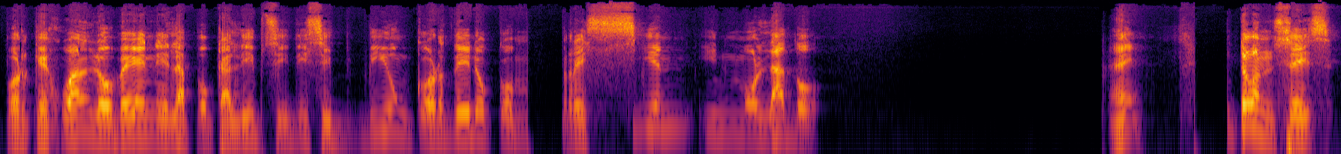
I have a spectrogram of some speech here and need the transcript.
Porque Juan lo ve en el Apocalipsis y dice, vi un cordero como recién inmolado. ¿Eh? Entonces,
